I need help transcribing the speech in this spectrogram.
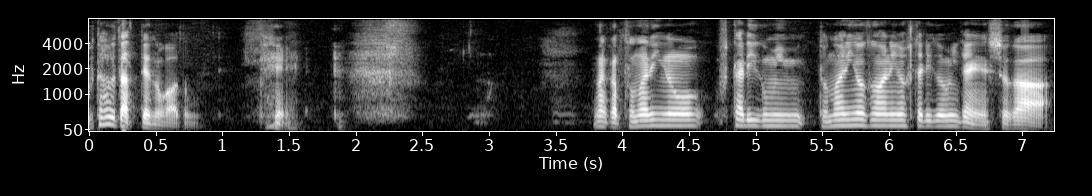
歌歌ってんのかと思って。で、なんか隣の二人組、隣の隣の二人組みたいな人が、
